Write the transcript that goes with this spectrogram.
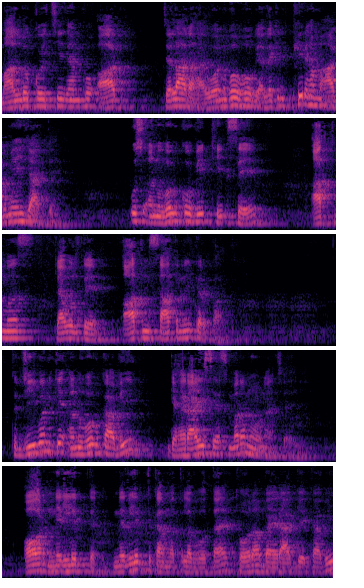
मान लो कोई चीज़ हमको आग चला रहा है, वो अनुभव हो गया, लेकिन फिर हम आग में ही जाते हैं। उस अनुभव को भी ठीक से आत्म, क्या बोलते हैं, आत्मसात नहीं कर पाते। तो जीवन के अनुभव का भी गहराई से स्मरण होना चाहिए। और निर्लिप्त निर्लिप्त का मतलब होता है थोड़ा वैराग्य का भी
